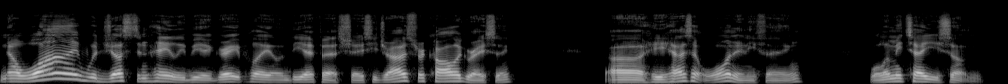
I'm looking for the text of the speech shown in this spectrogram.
Now, why would Justin Haley be a great play on DFS, Chase? He drives for Kaulig Racing. Uh, he hasn't won anything. Well, let me tell you something.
